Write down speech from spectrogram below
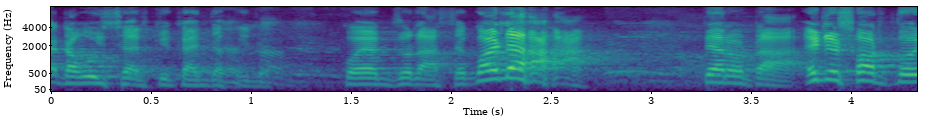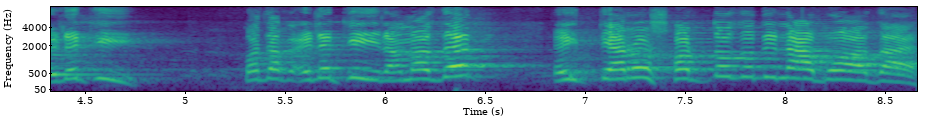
এটা ওইছে আর কি কায়দা কইলে কয়েকজন আছে। কয়টা তেরোটা। এটা শর্ত, এটা কি? কথা এটা কি? নামাজের এই তেরো শর্ত যদি না পাওয়া যায়,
